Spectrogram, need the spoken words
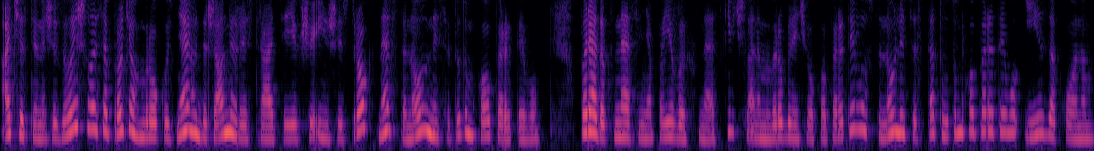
а частину, що залишилася протягом року з дня його державної реєстрації, якщо інший строк не встановлений статутом кооперативу. Порядок внесення пайових внесків членами виробничого кооперативу встановлюється статутом кооперативу і законом.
